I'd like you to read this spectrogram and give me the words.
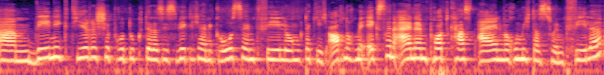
ähm, wenig tierische Produkte, das ist wirklich eine große Empfehlung. Da gehe ich auch noch mal extra in einem Podcast ein, warum ich das so empfehle.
